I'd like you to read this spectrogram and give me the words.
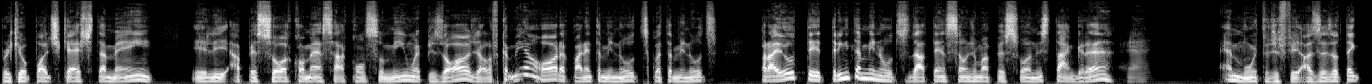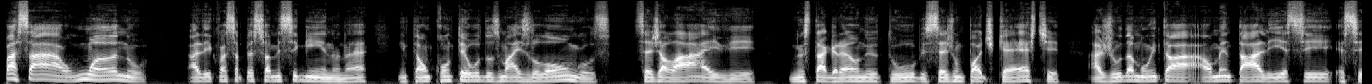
porque o podcast também ele a pessoa começa a consumir um episódio, ela fica meia hora, 40 minutos, 50 minutos Para eu ter 30 minutos da atenção de uma pessoa no Instagram, é muito difícil. Às vezes eu tenho que passar um ano ali com essa pessoa me seguindo, né? Então, conteúdos mais longos, seja live, no Instagram, no YouTube, seja um podcast, ajuda muito a aumentar ali esse, esse,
